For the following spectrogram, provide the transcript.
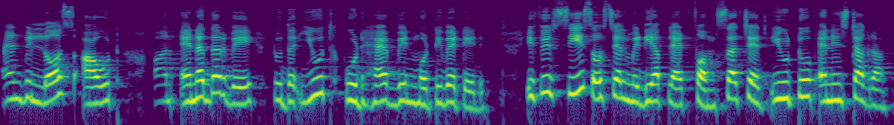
and we lost out on another way to the youth could have been motivated. If you see social media platforms such as YouTube and Instagram,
